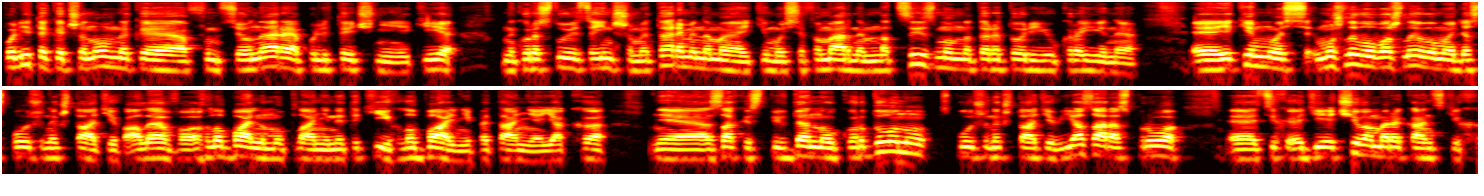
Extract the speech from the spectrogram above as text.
політики, чиновники, функціонери політичні, які не користуються іншими термінами, якимось ефемерним нацизмом на території України, е, якимось можливо важливими для Сполучених Штатів, але в глобальному плані не такі глобальні питання, як е, захист південного кордону Сполучених Штатів. Я зараз про е, цих діячів американських,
